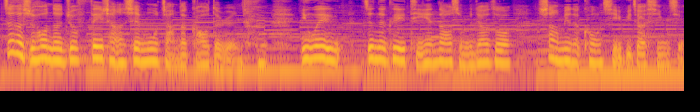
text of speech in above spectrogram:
这个时候呢，就非常羡慕长得高的人，因为真的可以体验到什么叫做上面的空气比较新鲜。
